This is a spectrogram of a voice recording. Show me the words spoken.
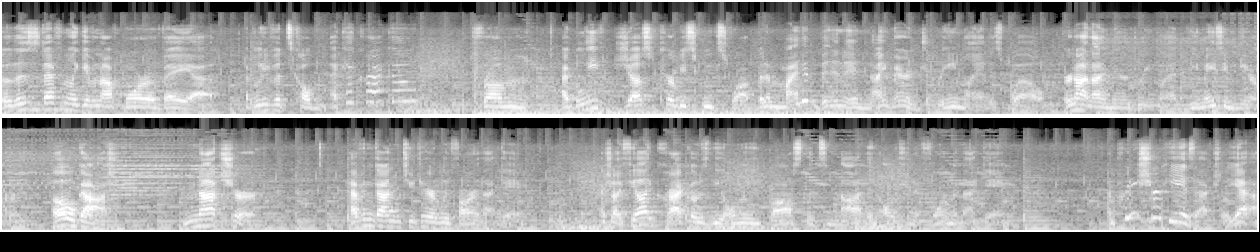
So this is definitely giving off more of a, uh, I believe it's called Mecha Kracko? From, I believe, just Kirby Squeak Squad, but it might have been in Nightmare in Dreamland as well. Or not Nightmare in Dreamland, The Amazing Mirror. Oh gosh, not sure. Haven't gotten too terribly far in that game. Actually, I feel like Kracko's the only boss that's not an alternate form in that game. I'm pretty sure he is, actually, yeah.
